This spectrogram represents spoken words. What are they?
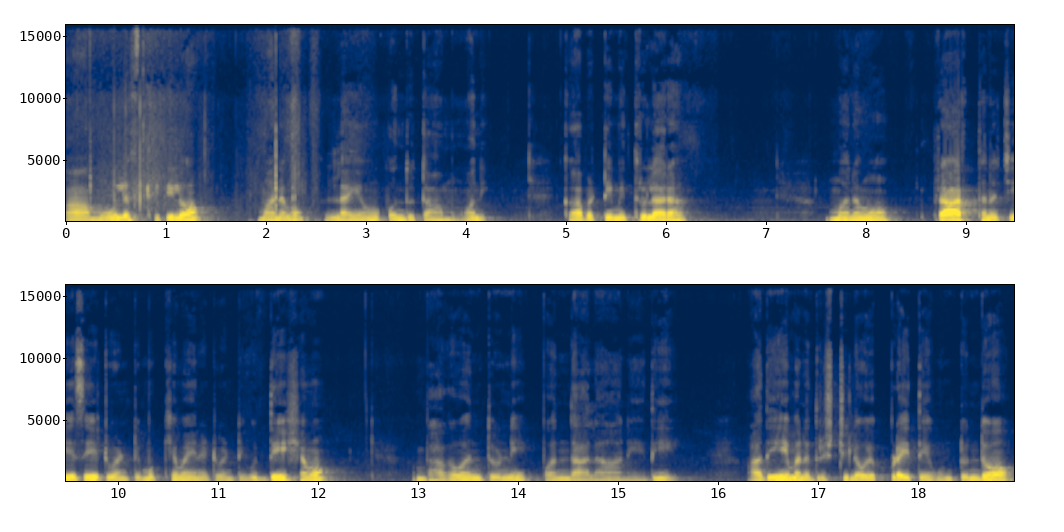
ఆ మూల స్థితిలో మనము లయము పొందుతాము అని. కాబట్టి మిత్రులారా మనము ప్రార్థన చేసేటువంటి ముఖ్యమైనటువంటి ఉద్దేశము భగవంతుణ్ణి పొందాలా అనేది. అదే మన దృష్టిలో ఎప్పుడైతే ఉంటుందో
